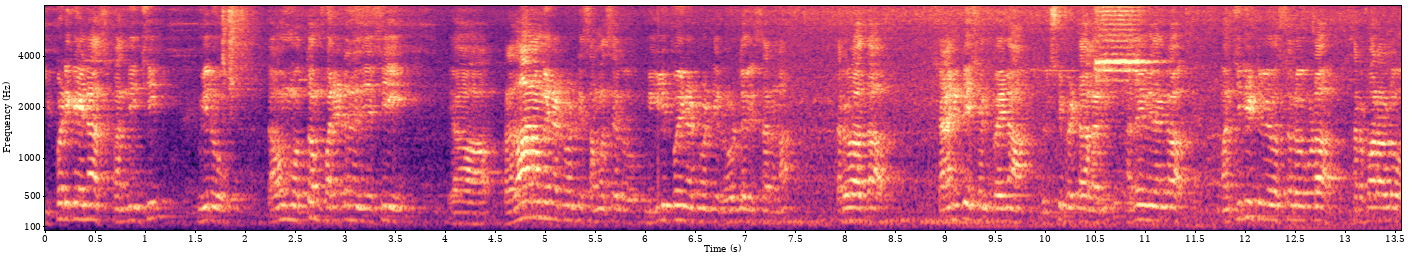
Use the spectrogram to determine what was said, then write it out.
ఇప్పటికైనా స్పందించి మీరు టౌన్ మొత్తం పర్యటన చేసి ప్రధానమైనటువంటి సమస్యలు మిగిలిపోయినటువంటి రోడ్ల విస్తరణ తర్వాత శానిటేషన్ పైన దృష్టి పెట్టాలని అదేవిధంగా మంచినీటి వ్యవస్థలో కూడా సరఫరాలో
